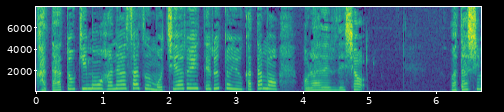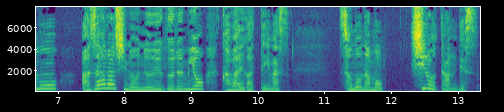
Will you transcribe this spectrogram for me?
片時も離さず持ち歩いてるという方もおられるでしょう。私もアザラシのぬいぐるみを可愛がっています。その名もシロタンです。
